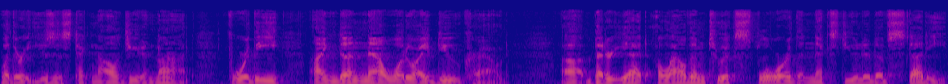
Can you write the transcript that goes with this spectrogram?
whether it uses technology or not, for the I'm done now, what do I do crowd. Uh, better yet, allow them to explore the next unit of study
